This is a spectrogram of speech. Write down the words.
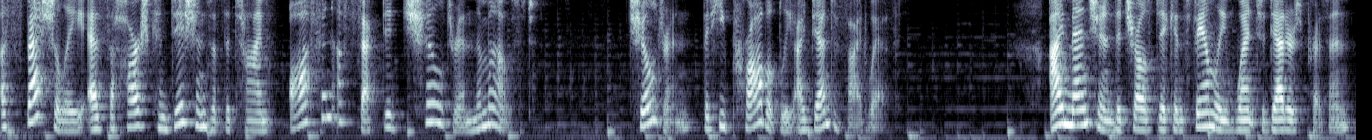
especially as the harsh conditions of the time often affected children the most. Children that he probably identified with. I mentioned that Charles Dickens' family went to debtor's prison.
